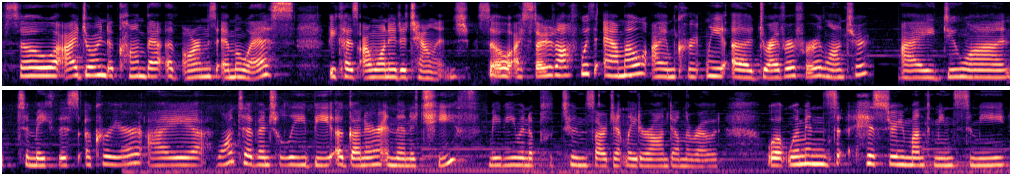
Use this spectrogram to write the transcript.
So I joined a Combat of Arms MOS because I wanted a challenge. So I started off with ammo. I am currently a driver for a launcher. I do want to make this a career. I want to eventually be a gunner and then a chief, maybe even a platoon sergeant later on down the road. What Women's History Month means to me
